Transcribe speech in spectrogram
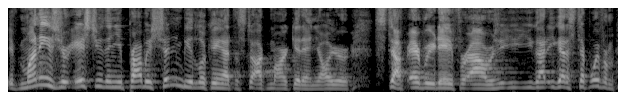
If money is your issue, then you probably shouldn't be looking at the stock market and all your stuff every day for hours. You, you got you to step away from it.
